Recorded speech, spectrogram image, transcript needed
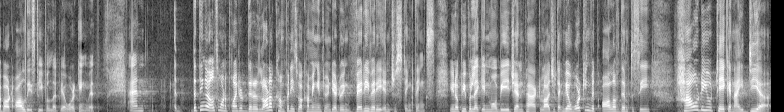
about all these people that we are working with. And uh, the thing I also want to point out, there are a lot of companies who are coming into India doing very, very interesting things. You know, people like InMobi, Genpact, Logitech, we are working with all of them to see how do you take an idea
